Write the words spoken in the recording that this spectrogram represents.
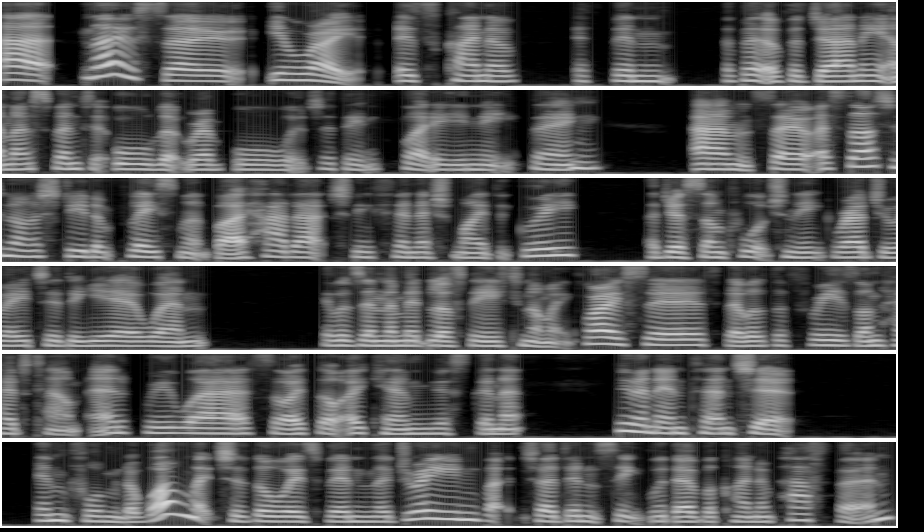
Uh, no, so you're right. It's kind of it's been a bit of a journey, and I've spent it all at Red Bull, which I think is quite a unique thing. Um, so I started on a student placement, but I had actually finished my degree. I just unfortunately graduated a year when it was in the middle of the economic crisis. There was a freeze on headcount everywhere. So I thought, okay, I'm just going to do an internship in Formula One, which has always been the dream, but I didn't think would ever kind of happen.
